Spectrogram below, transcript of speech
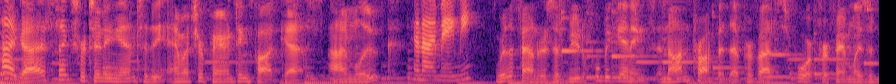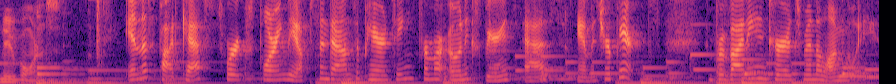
Hi, guys. Thanks for tuning in to the Amateur Parenting Podcast. I'm Luke. And I'm Amy. We're the founders of Beautiful Beginnings, a nonprofit that provides support for families of newborns. In this podcast, we're exploring the ups and downs of parenting from our own experience as amateur parents and providing encouragement along the way.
